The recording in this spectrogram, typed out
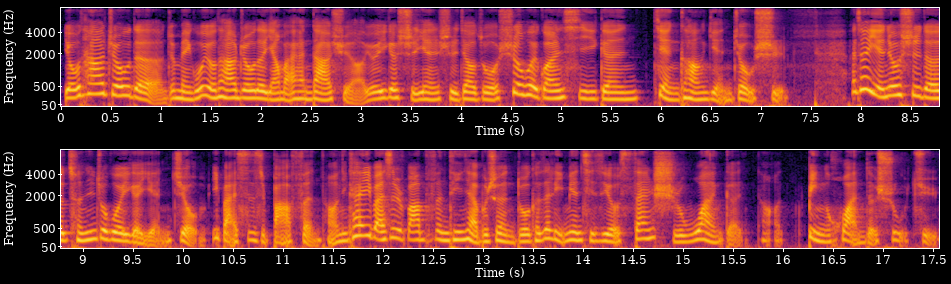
犹他州的，就美国犹他州的杨百翰大学啊，有一个实验室叫做社会关系跟健康研究室。那这个研究室的曾经做过一个研究，一百四十八份。好，你看一百四十八份听起来不是很多，可是里面其实有三十万个啊病患的数据。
